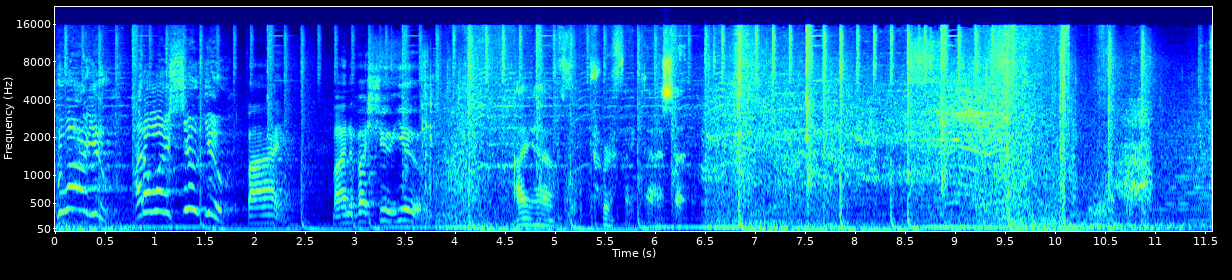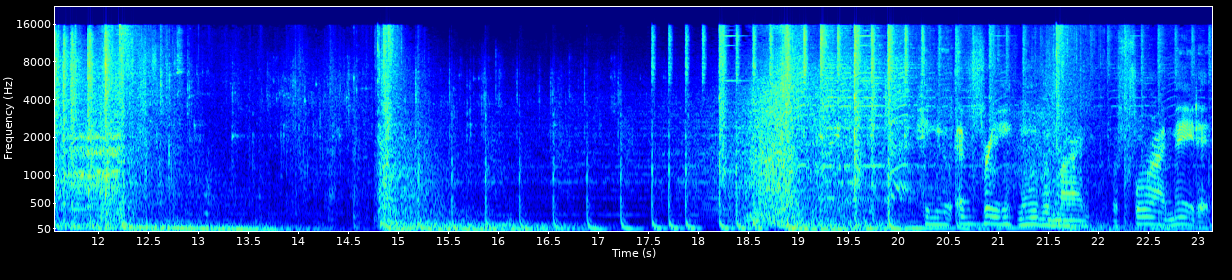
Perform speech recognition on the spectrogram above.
Who are you? I don't want to shoot you. Fine. Mind if I shoot you? I have the perfect asset. He knew every move of mine before I made it.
